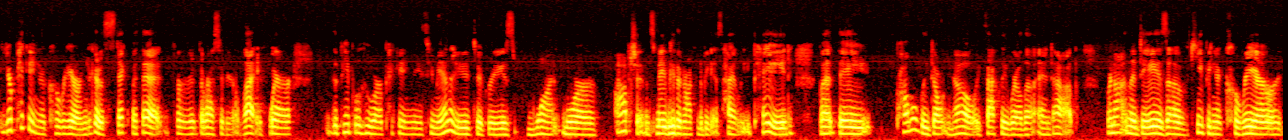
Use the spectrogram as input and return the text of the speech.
you're picking a career and you're going to stick with it for the rest of your life. Where the people who are picking these humanities degrees want more options. Maybe they're not going to be as highly paid, but they probably don't know exactly where they'll end up. We're not in the days of keeping a career or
